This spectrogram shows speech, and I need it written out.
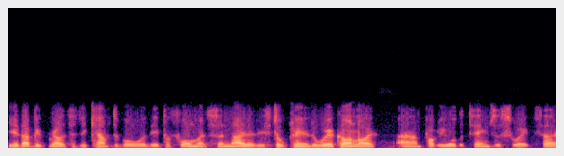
yeah, they'll be relatively comfortable with their performance and know that there's still plenty to work on, like um, probably all the teams this week. So,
